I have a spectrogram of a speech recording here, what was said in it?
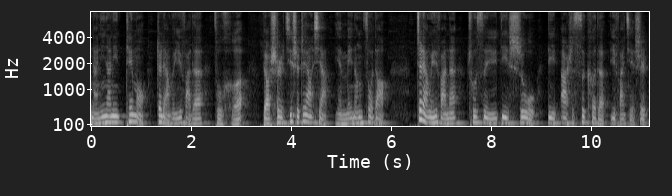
ninineteen 这两个语法的组合。表示即使这样想也没能做到。这两个语法呢出自于第十五第二十四课的语法解释。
